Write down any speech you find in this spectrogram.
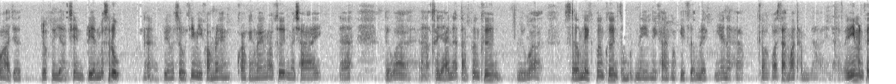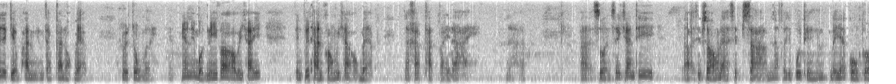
ก็อาจจะยกตัวอย่างเช่น เปลี่ยนวัสดุ นะเปลี่ยนวัสดุที่มีความแรงความแข็งแรงมากขึ้นมาใช้นะหรือว่าขยายหน้าตัดเพิ่มขึ้น หรือว่าเสริมเหล็กเพิ่มขึ้นสมมติในในคานคอนกรีตเสริมเหล็กอย่างเงี้ยนะครับก็ก็สามารถทำได้นะครับอันนี้มันก็จะเกี่ยวพันกันกับการออกแบบโดยตรงเลยเนี่ยในบทนี้ก็เอาไปใช้เป็นพื้นฐานของวิชาออกแบบนะครับ ถัดไปได้นะครับส่วนเซสชันที่ 12 และ 13นะก็จะพูดถึงระยะโก่งตัว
